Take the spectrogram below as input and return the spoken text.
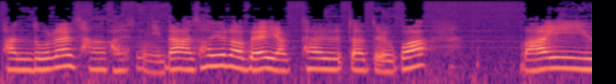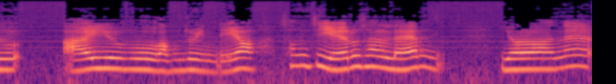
반도를 장악하였습니다. 서유럽의 약탈자들과 마이유, 아이유브 왕조인데요. 성지 예루살렘 열환을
